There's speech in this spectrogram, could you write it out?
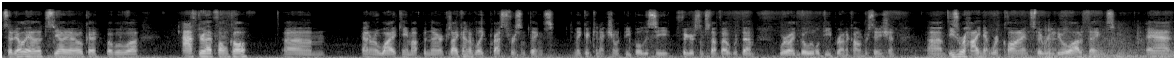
said, "Oh yeah, that's yeah yeah okay." Blah blah blah. After that phone call, um, I don't know why it came up in there because I kind of like pressed for some things to make a connection with people to see figure some stuff out with them where I can go a little deeper on a conversation. Um, these were high net worth clients. They were going to do a lot of things, and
